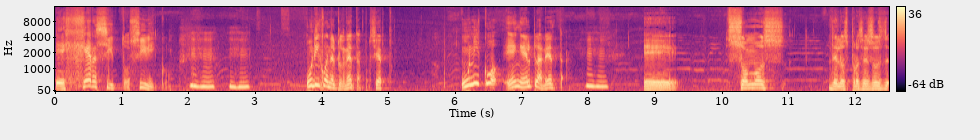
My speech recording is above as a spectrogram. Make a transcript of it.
ejército cívico, único en el planeta, por cierto, único en el planeta, eh, somos de los procesos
